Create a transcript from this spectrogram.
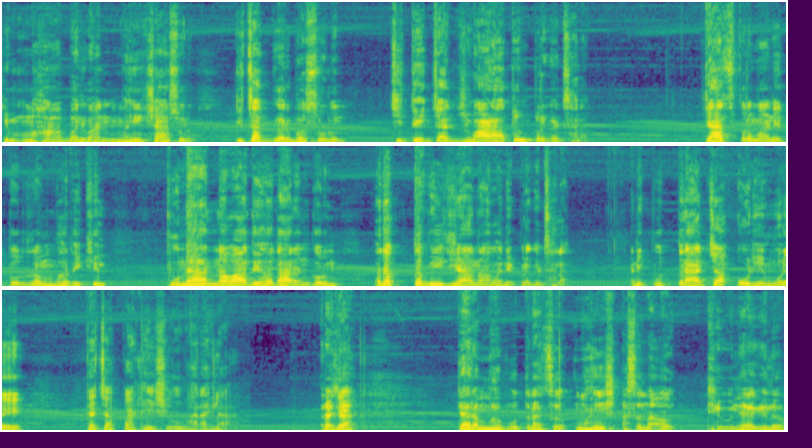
की महाबलवान महिषासूर तिचा गर्भ सोडून चितेच्या ज्वाळातून प्रगट झाला. त्याचप्रमाणे तो रंभ देखील पुन्हा नवा देह धारण करून रक्तबीज या नावाने प्रगट झाला आणि पुत्राच्या ओढीमुळे त्याच्या पाठीशी उभा राहिला. राजा त्या रंभपुत्राचं महिष असं नाव ठेवल्या गेलं?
